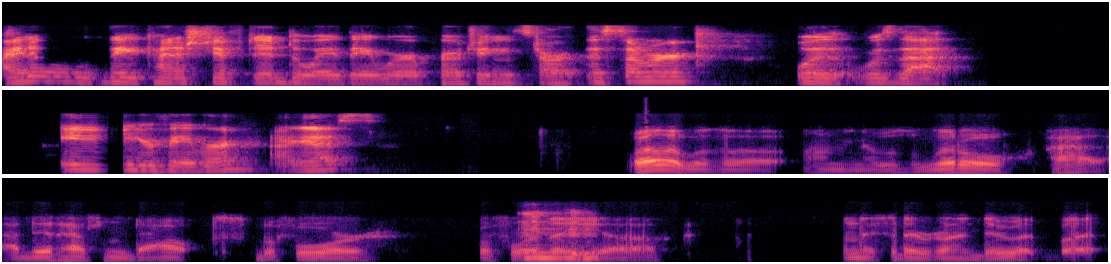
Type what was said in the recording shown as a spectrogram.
I know they kind of shifted the way they were approaching the start this summer. Was was that in your favor? I guess. Well, it was a. I mean, it was a little. I I did have some doubts before before mm-hmm. they uh when they said they were going to do it, but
